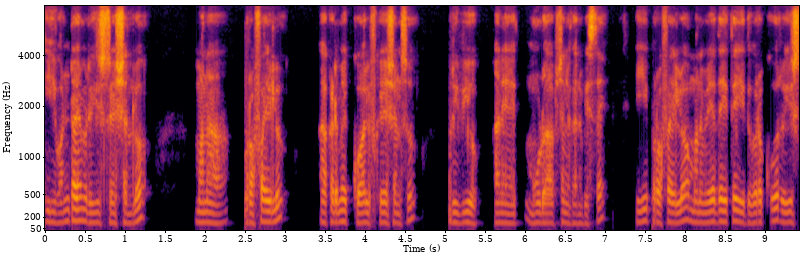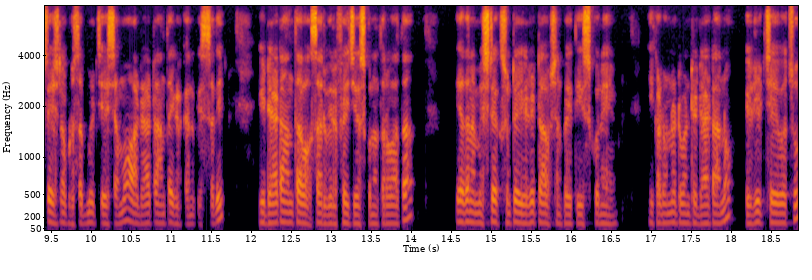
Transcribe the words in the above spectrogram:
ఈ వన్ టైం రిజిస్ట్రేషన్‌లో మన ప్రొఫైలు, అకాడమిక్ క్వాలిఫికేషన్స్, ప్రివ్యూ అనే మూడు ఆప్షన్‌లు కనిపిస్తాయి. ఈ ప్రొఫైల్‌లో మనం ఏదైతే ఇదివరకు రిజిస్ట్రేషన్ అప్పుడు సబ్మిట్ చేశామో ఆ డేటా అంతా ఇక్కడ కనిపిస్తుంది ఈ డేటా అంతా ఒకసారి వెరిఫై చేసుకున్న తర్వాత ఏదైనా మిస్టేక్స్ ఉంటే ఎడిట్ ఆప్షన్‌పై తీసుకొని ఇక్కడ ఉన్నటువంటి డేటాను ఎడిట్ చేయవచ్చు.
